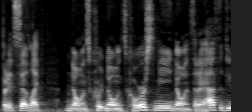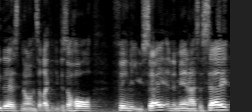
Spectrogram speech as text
But it said like no one's no one's coerced me. No one said I have to do this. No one said like there's a whole thing that you say, and the man has to say.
